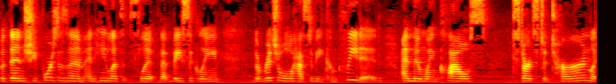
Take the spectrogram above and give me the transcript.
But then she forces him and he lets it slip that basically the ritual has to be completed. And then when Klaus starts to turn, like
